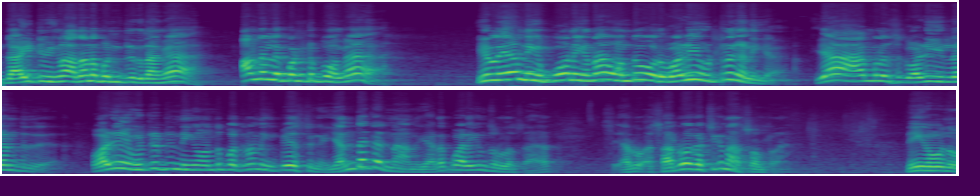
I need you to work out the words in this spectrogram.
இந்த ஐடிவிங்களாம் அதானே பண்ணிட்டுருக்குறாங்க ஆன்லைனில் பண்ணிட்டு போங்க. இல்லையா நீங்கள் போனீங்கன்னா வந்து ஒரு வழியை விட்டுருங்க நீங்கள் ஏன் ஆம்புலன்ஸுக்கு வழி இல்லைன்றது. வழியை விட்டுட்டு நீங்கள் வந்து பார்த்தீங்கன்னா நீங்கள் பேசுங்க. எந்த கட்சி நான் எடப்பாடிக்குன்னு சொல்ல சார். சர்வ- கட்சிக்கு நான் சொல்கிறேன் நீங்கள் வந்து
